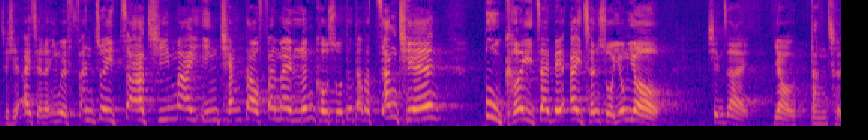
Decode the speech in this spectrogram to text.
这些爱城人因为犯罪、诈欺、卖淫、强盗、贩卖人口所得到的脏钱，不可以再被爱城所拥有。现在要当成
